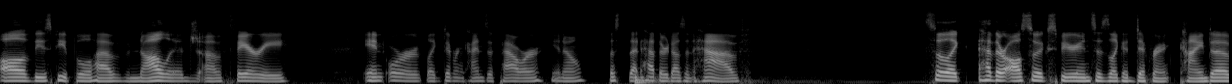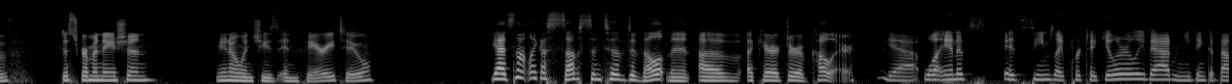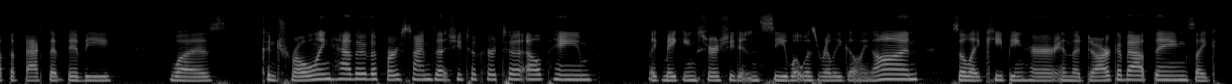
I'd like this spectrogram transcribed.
all of these people have knowledge of fairy and or like different kinds of power you know but that heather doesn't have. So like heather also experiences like a different kind of discrimination you know when she's in fairy too yeah it's not like a substantive development of a character of color Yeah. Well, and it's it seems like particularly bad when you think about the fact that Vivi was controlling Heather the first time that she took her to Elfhame, like making sure she didn't see what was really going on. So like keeping her in the dark about things. Like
